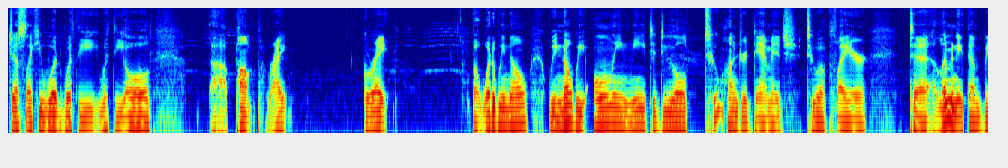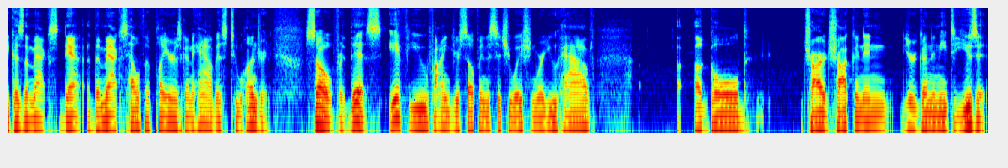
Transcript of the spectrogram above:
just like you would with the with the old uh, pump, right? Great. But what do we know? We know we only need to deal 200 damage to a player to eliminate them because the max the max health a player is going to have is 200. So for this, if you find yourself in a situation where you have a gold charged shotgun and you're going to need to use it,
